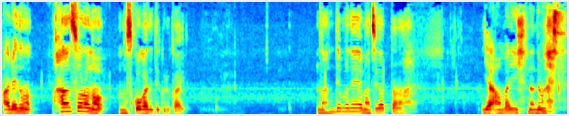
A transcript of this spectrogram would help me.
あれのハンソロの息子が出てくる回。何でもね間違ったな。いやあんまり何でもないです。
